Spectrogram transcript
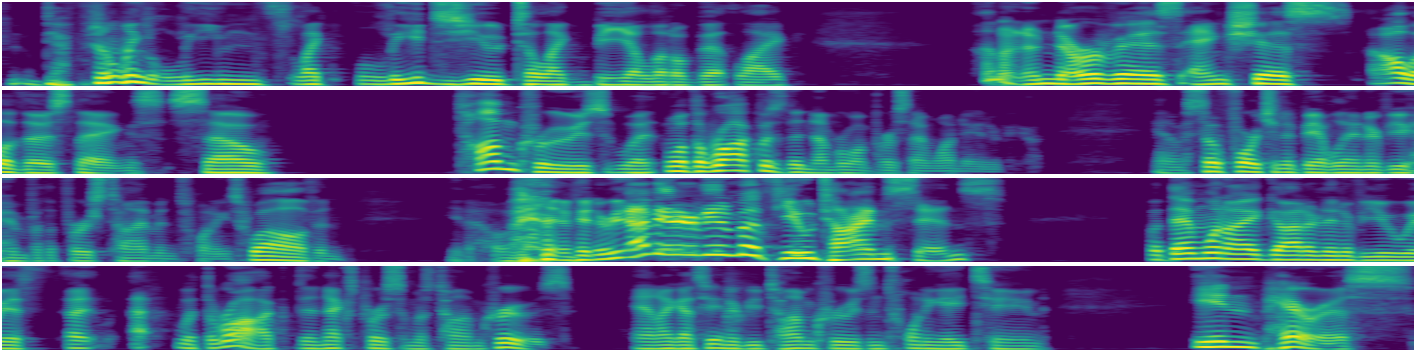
definitely leans like leads you to like be a little bit like, I don't know, nervous, anxious, all of those things. So Tom Cruise was, well, The Rock was the number one person I wanted to interview. And I was so fortunate to be able to interview him for the first time in 2012. And, you know, I've interviewed, I've interviewed him a few times since. But then when I got an interview with uh, uh, with The Rock, the next person was Tom Cruise, and I got to interview Tom Cruise in 2018 in Paris,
